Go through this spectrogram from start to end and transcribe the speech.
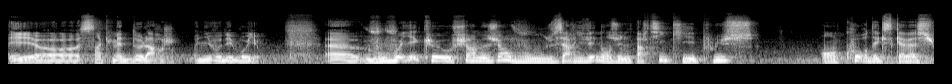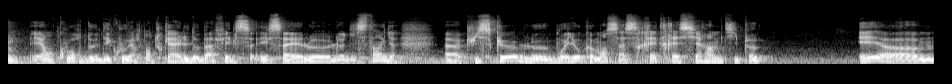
et euh, 5 mètres de large au niveau des boyaux. Vous voyez que au fur et à mesure, vous arrivez dans une partie qui est plus en cours d'excavation et en cours de découverte. En tout cas, Eldebaf et, et Sahel le, le distinguent, euh, puisque le boyau commence à se rétrécir un petit peu. Et euh,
